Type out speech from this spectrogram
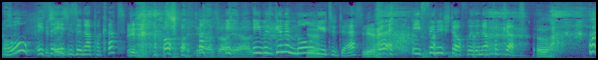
oh, it's, see, it it's- an uppercut. Oh, that's right, yeah, right, yeah. he, he was going to maul Yeah. you to death, Yeah. but he finished off with an uppercut. Oh.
